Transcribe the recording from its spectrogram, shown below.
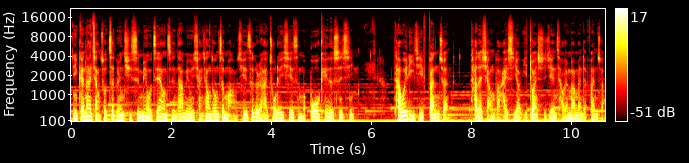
你跟他讲说，这个人其实没有这样子，他没有你想象中这么好，其实这个人还做了一些什么不 OK 的事情，他会立即翻转他的想法，还是要一段时间才会慢慢的翻转？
